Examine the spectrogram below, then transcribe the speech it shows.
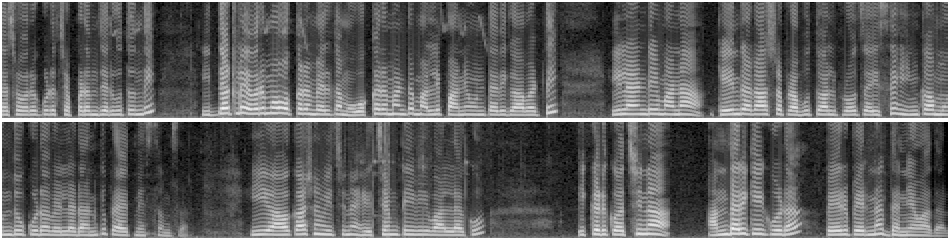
దశ వరకు కూడా చెప్పడం జరుగుతుంది. ఇద్దట్లో ఎవరమో ఒక్కరం వెళ్తాము. ఒక్కరం అంటే మళ్ళీ పని ఉంటుంది కాబట్టి ఇలాంటి మన కేంద్ర రాష్ట్ర ప్రభుత్వాలు ప్రోత్సహిస్తే ఇంకా ముందు కూడా వెళ్ళడానికి ప్రయత్నిస్తాం సార్. ఈ అవకాశం ఇచ్చిన హెచ్ఎం టీవీ వాళ్ళకు ఇక్కడికి వచ్చిన అందరికీ కూడా పేరు పేరున ధన్యవాదాలు.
